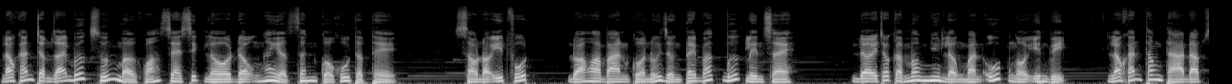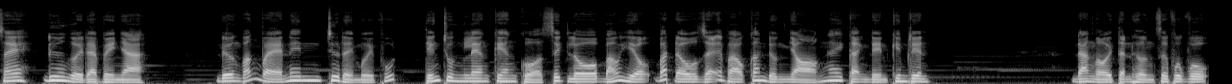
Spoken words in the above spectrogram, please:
lão khán chậm rãi bước xuống mở khóa xe xích lô đậu ngay ở sân của khu tập thể. Sau đó ít phút, đóa hoa ban của núi rừng Tây Bắc bước lên xe. Đợi cho cả mông như lồng bàn úp ngồi yên vị. Lão khán thong thả đạp xe, đưa người đẹp về nhà. Đường vắng vẻ nên chưa đầy 10 phút, tiếng chuông leng keng của xích lô báo hiệu bắt đầu rẽ vào con đường nhỏ ngay cạnh đền Kim Liên. Đang ngồi tận hưởng sự phục vụ,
